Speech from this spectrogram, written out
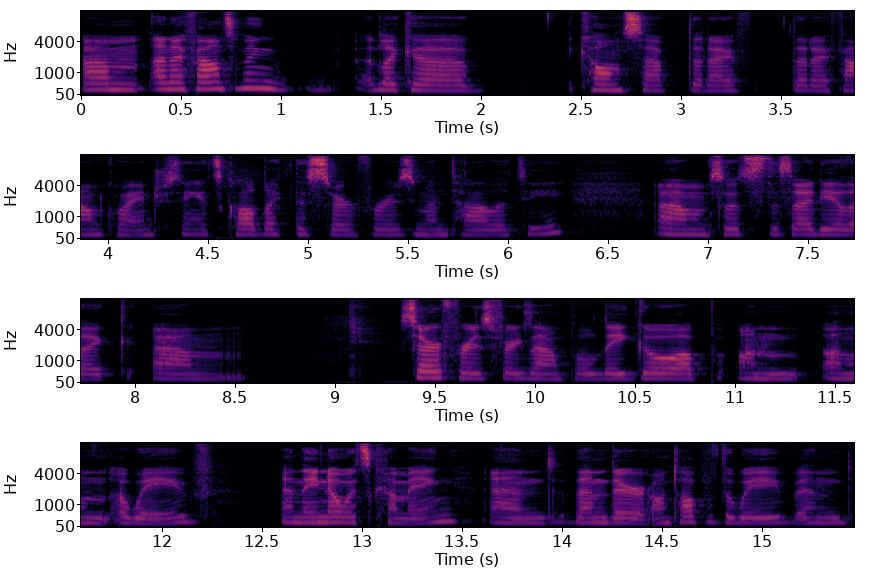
Um, and I found something like a concept that I that I found quite interesting. It's called like the surfer's mentality. Um, so it's this idea like um, surfers, for example, they go up on on a wave and they know it's coming, and then they're on top of the wave and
